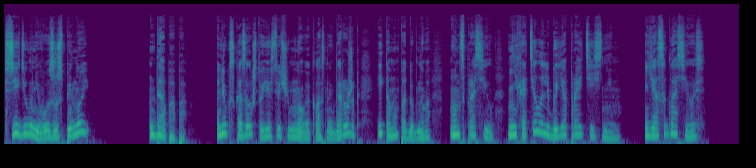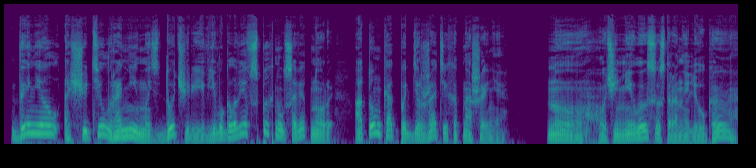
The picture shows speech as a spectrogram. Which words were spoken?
сидя у него за спиной?» «Да, папа. Люк сказал, что есть очень много классных дорожек и тому подобного. Он спросил, не хотела ли бы я пройти с ним. Я согласилась. Дэниел ощутил ранимость дочери, и в его голове вспыхнул совет Норы о том, как поддержать их отношения. «Ну, очень мило со стороны Люка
